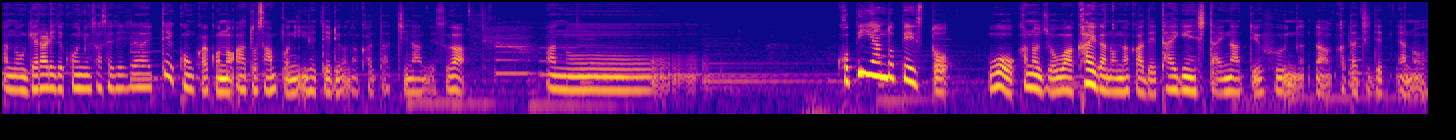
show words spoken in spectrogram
あのギャラリーで購入させていただいて今回このアート散歩に入れてるような形なんですがあのーコピーペーストを彼女は絵画の中で体現したいなっていう風な形であの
